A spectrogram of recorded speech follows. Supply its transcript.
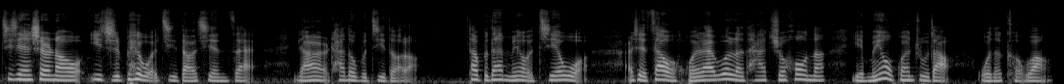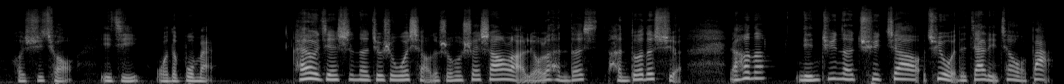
这件事儿呢，一直被我记到现在。然而他都不记得了，他不但没有接我。而且在我回来问了他之后呢，也没有关注到我的渴望和需求以及我的不满。还有一件事呢，就是我小的时候摔伤了，流了很多很多的血。然后呢，邻居呢去叫去我的家里叫我爸。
